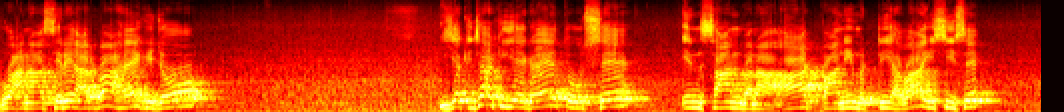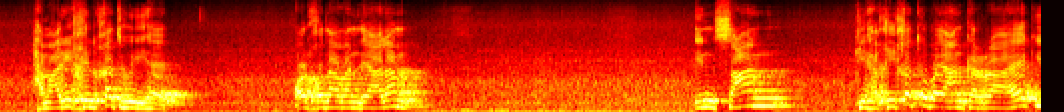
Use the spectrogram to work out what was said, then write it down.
वो अनासिर अरबा है कि जो यकजा किए गए तो उससे इंसान बना। आग, पानी, मिट्टी, हवा, इसी से हमारी खिलकत हुई है। और खुदा बंद आलम इंसान की हकीकत को बयान कर रहा है कि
